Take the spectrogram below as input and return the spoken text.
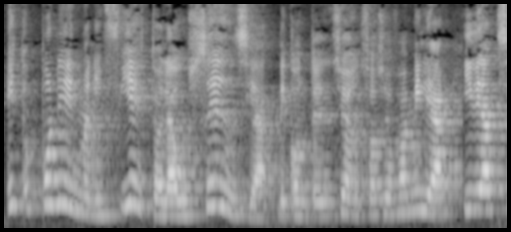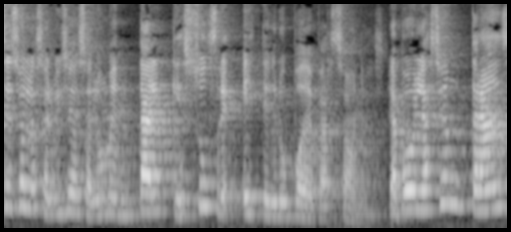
Esto pone en manifiesto la ausencia de contención sociofamiliar y de acceso a los servicios de salud mental que sufre este grupo de personas. La población trans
